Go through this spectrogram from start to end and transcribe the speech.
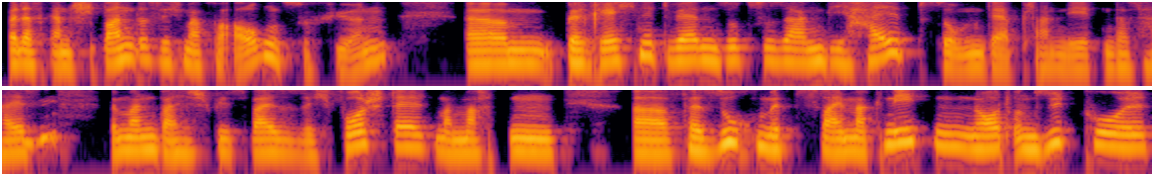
weil das ganz spannend ist, sich mal vor Augen zu führen. Ähm, berechnet werden sozusagen die Halbsummen der Planeten. Das heißt, mhm. wenn man beispielsweise sich vorstellt, man macht einen äh, Versuch mit zwei Magneten, Nord- und Südpol,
